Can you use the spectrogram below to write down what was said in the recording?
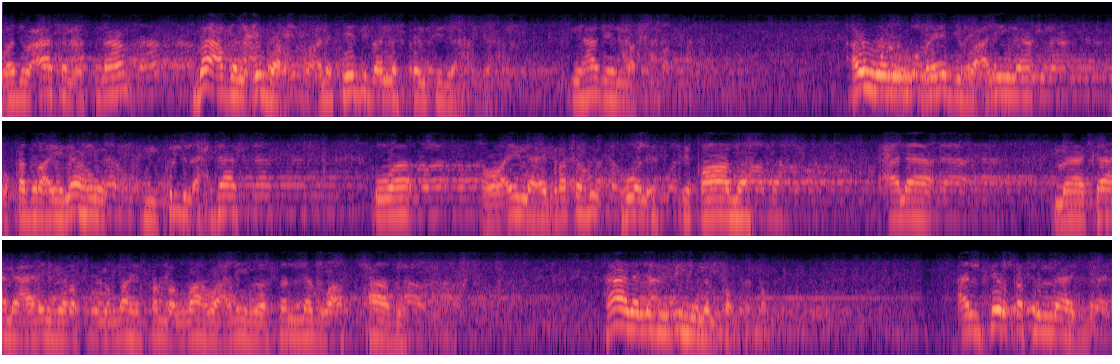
ودعاة الإسلام بعض العبر التي يجب أن نستنتجها في هذه المرحلة. أول ما يجب علينا وقد رأيناه في كل الأحداث هو أو رأينا عبرته هو الاستقامة على ما كان عليه رسول الله صلى الله عليه وسلم وأصحابه. هذا الذي به ننتصر الفرقة الناجية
